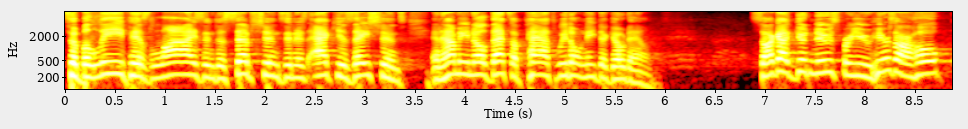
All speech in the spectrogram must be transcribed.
to believe his lies and deceptions and his accusations. And how many know that's a path we don't need to go down? So I got good news for you. Here's our hope.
